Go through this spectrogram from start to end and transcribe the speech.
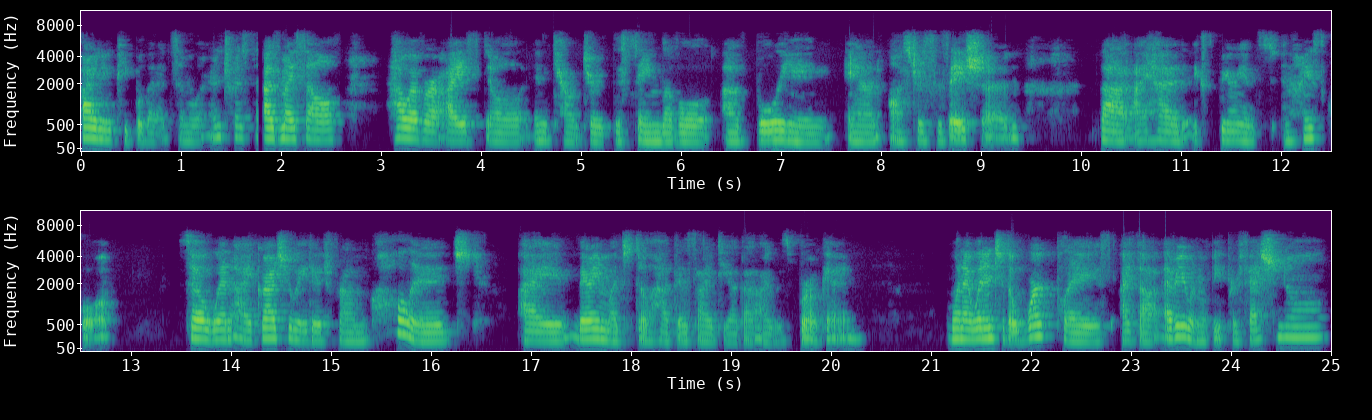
finding people that had similar interests as myself. However, I still encountered the same level of bullying and ostracization that I had experienced in high school. So when I graduated from college, I very much still had this idea that I was broken. When I went into the workplace, I thought everyone will be professional.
